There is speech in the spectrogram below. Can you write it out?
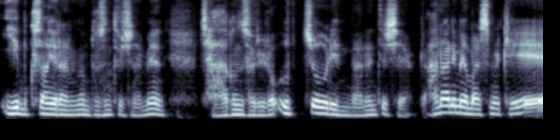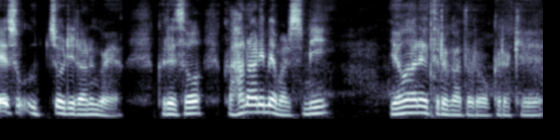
이 묵상이라는 건 무슨 뜻이냐면 작은 소리로 읊조린다는 뜻이에요. 그러니까 하나님의 말씀을 계속 읊조리라는 거예요. 그래서 그 하나님의 말씀이 영 안에 들어가도록 그렇게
